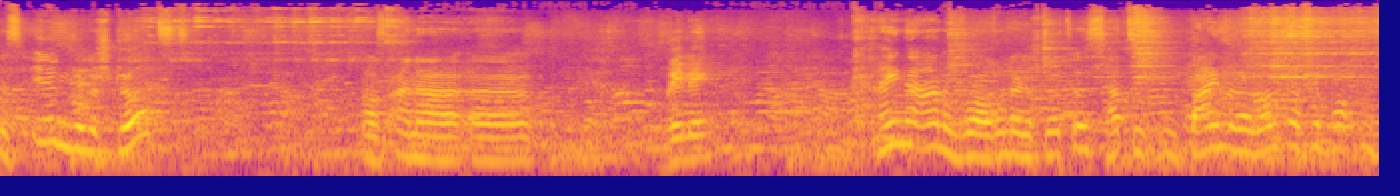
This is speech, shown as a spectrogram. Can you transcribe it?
ist irgendwo gestürzt aus einer äh, Reling? Keine Ahnung, wo er runtergestürzt ist, hat sich ein Bein oder sonst was gebrochen,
